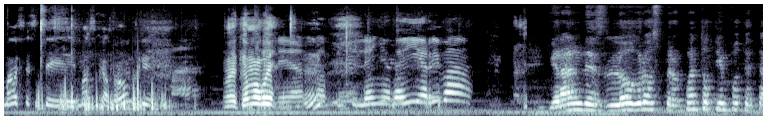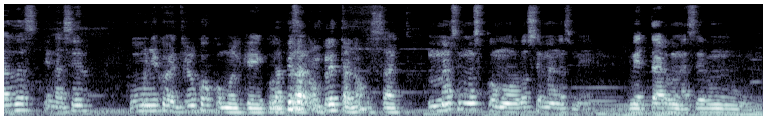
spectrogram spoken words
más, este, más cabrón que... No me quema, güey. leña de ahí arriba. Grandes logros, pero ¿cuánto tiempo te tardas en hacer un muñeco ventríloco como el que La encontraron? pieza completa, ¿no? Exacto. Más o menos como dos semanas me, me tardo en hacer un,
